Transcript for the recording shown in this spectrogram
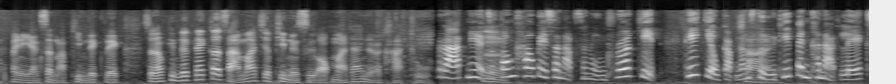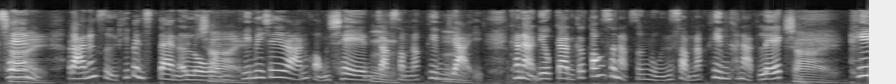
กไปในยังสำนักพิมพ์เล็กๆสำนักพิมพ์เล็กๆก็สามารถจะพิมพ์หนังสือออกมาได้ในราคาถูก รัฐเนี่ยอืมจะต้องเข้าไปสนับสนุนธุรกิจที่เกี่ยวกับหนังสือใช่ที่เป็นขนาดเล็ก เช่นใช่ร้านหนังสือที่เป็น stand alone ใช่ที่ไม่ใช่ร้านของเชนอืมจากสำนักพิมพ์อืมใหญ่ ขณะเดียวกันก็ต้องสนับสนุนสำนักพิมพ์ขนาดเล็กใช่ที่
